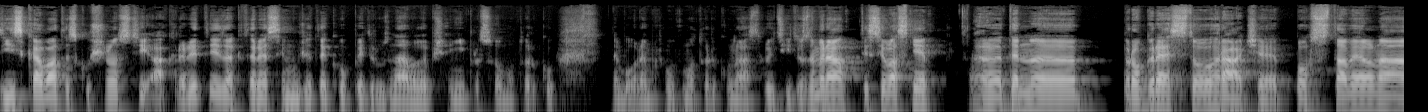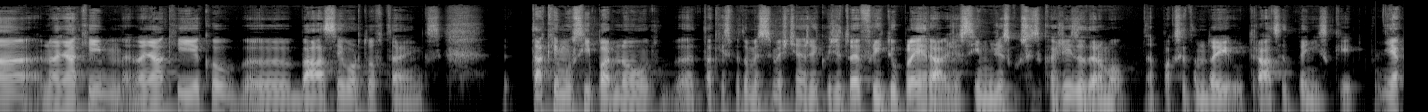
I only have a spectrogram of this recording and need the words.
získáváte zkušenosti a kredity, za které si můžete koupit různá vylepšení pro svou motorku nebo odemknout motorku následující. To znamená, ty si vlastně ten progres toho hráče postavil na, na nějaký, na nějaký jako bázi World of Tanks, taky musí padnout, eh, taky jsme to myslím ještě neřekli, že to je free to play hra, že si ji může zkusit každý zadarmo a pak se tam dají utrácet penízky. Jak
